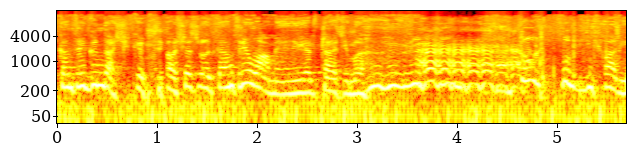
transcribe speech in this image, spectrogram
ca între gândaci, că, așa sunt, ca între oameni, iertați-mă. Toți, Mihali,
